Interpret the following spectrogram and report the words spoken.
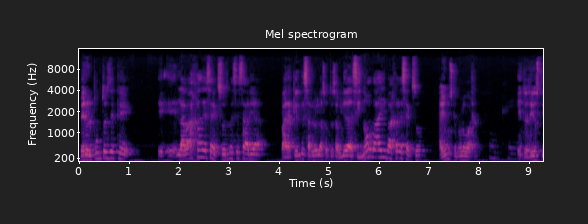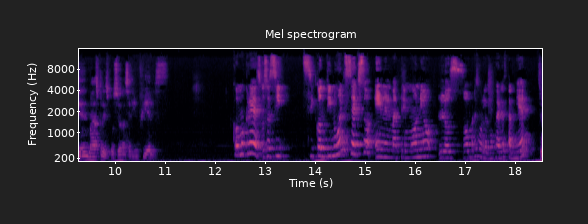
Pero el punto es de que eh, eh, la baja de sexo es necesaria para que él desarrolle las otras habilidades. Si no va y baja de sexo, hay unos que no lo bajan. Entonces ellos tienen más predisposición a ser infieles. ¿Cómo crees? O sea, si, si continúa el sexo en el matrimonio, los hombres o las mujeres también Sí.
